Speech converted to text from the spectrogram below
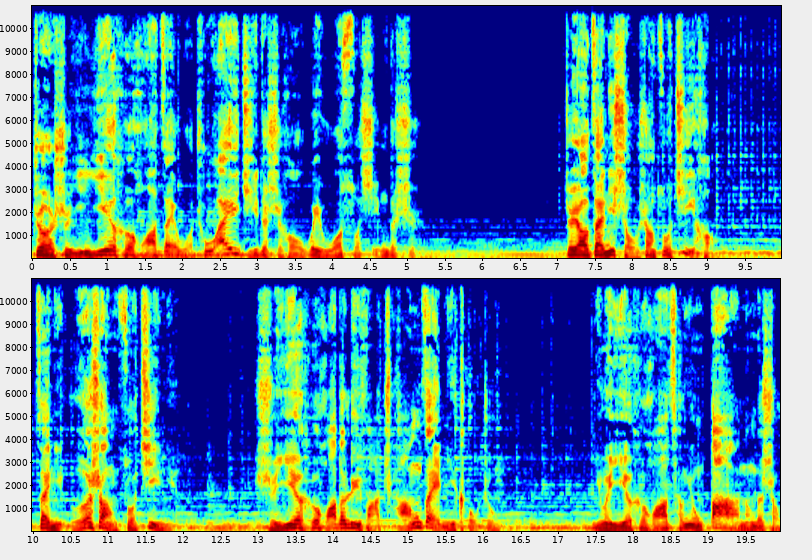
这是因耶和华在我出埃及的时候为我所行的事。”这要在你手上做记号，在你额上做纪念，使耶和华的律法常在你口中。因为耶和华曾用大能的手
